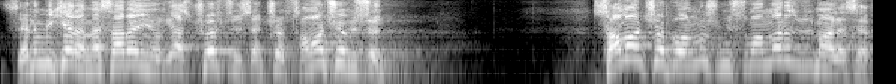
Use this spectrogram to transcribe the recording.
senin bir kere mesaben yok ya çöpsün sen çöp saman çöpüsün. Saman çöp olmuş Müslümanlarız biz maalesef.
